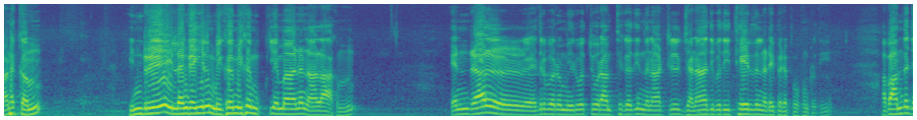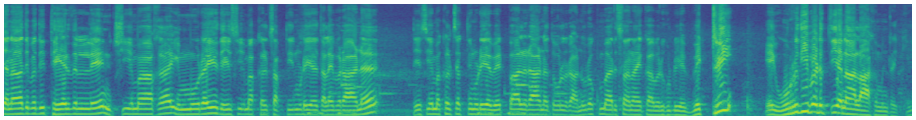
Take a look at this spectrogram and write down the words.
வணக்கம். இன்று இலங்கையில் மிக மிக முக்கியமான நாளாகும். என்றால் எதிர்வரும் இருபத்தி ஓராம் திகதி இந்த நாட்டில் ஜனாதிபதி தேர்தல் நடைபெறப் போகின்றது. அப்போ அந்த ஜனாதிபதி தேர்தலிலே நிச்சயமாக இம்முறை தேசிய மக்கள் சக்தியினுடைய தலைவரான தேசிய மக்கள் சக்தியினுடைய வேட்பாளரான தோழர் அனுரகுமார் சாநாயக்கா அவர்களுடைய வெற்றியை உறுதிப்படுத்திய நாளாகும் இன்றைக்கு.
